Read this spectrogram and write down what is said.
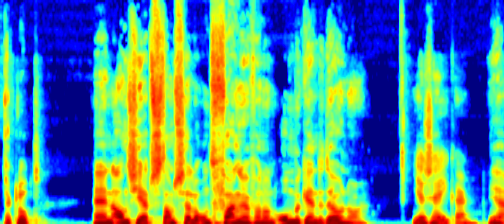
Dat klopt. En Ans, je hebt stamcellen ontvangen van een onbekende donor. Jazeker. Ja.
